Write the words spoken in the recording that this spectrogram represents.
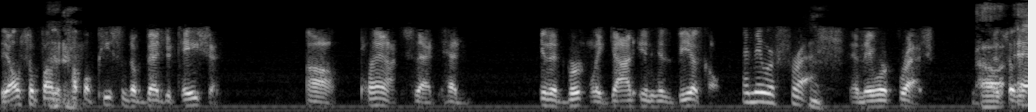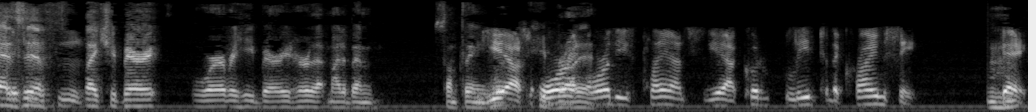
They also found a couple pieces of vegetation, uh, plants that had inadvertently got in his vehicle. And they were fresh. And they were fresh. Oh, so as if, mm. like she buried, wherever he buried her, that might have been something. Yes, or, or these plants, yeah, could lead to the crime scene. Mm-hmm. Okay.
